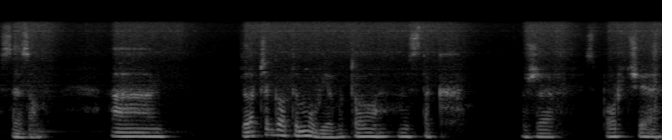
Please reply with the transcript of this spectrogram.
sezon. A dlaczego o tym mówię? Bo to jest tak, że w sporcie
